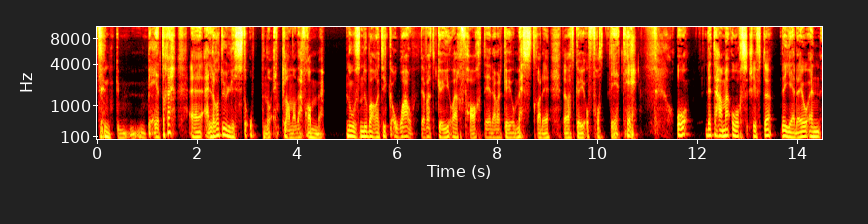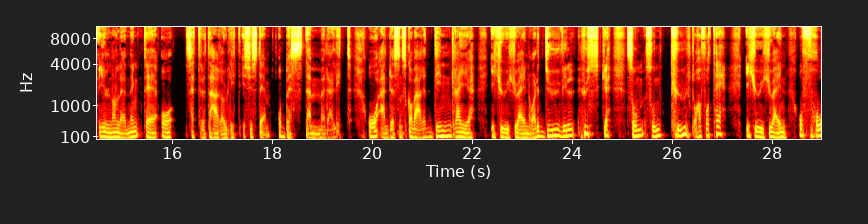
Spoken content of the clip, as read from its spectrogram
funke bedre, eh, eller at du har lyst til å oppnå et eller annet der framme. Noe som du bare tykker wow, det har vært gøy å erfare det, det har vært gøy å mestre det, det har vært gøy å få det til. Og dette her med årsskiftet det gir deg jo en gyllen anledning til å sette dette her litt i system, og bestemme deg litt. Hva er det som skal være din greie i 2021? Hva er det du vil huske som, som kult å ha fått til i 2021? Og få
